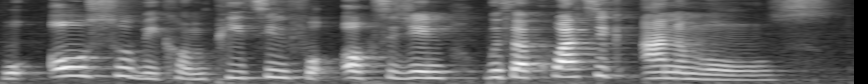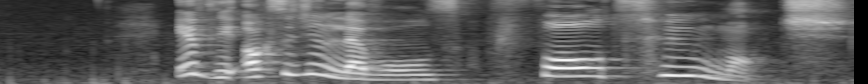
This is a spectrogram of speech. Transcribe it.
will also be competing for oxygen with aquatic animals. If the oxygen levels fall too much,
